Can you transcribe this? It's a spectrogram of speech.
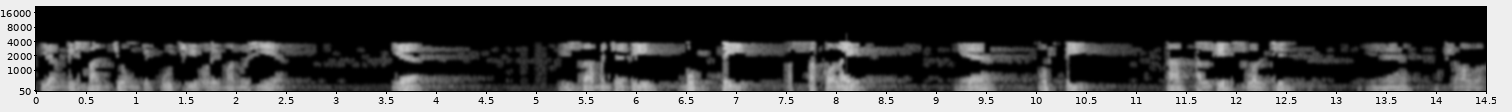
Yang disanjung dipuji oleh manusia. Ya bisa menjadi mufti as-saqalain ya mufti. Ah, al-ins wal jin ya Masya Allah.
